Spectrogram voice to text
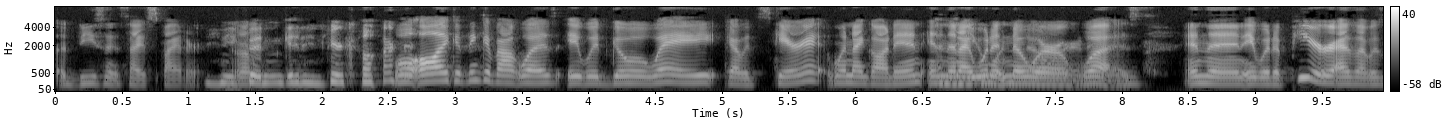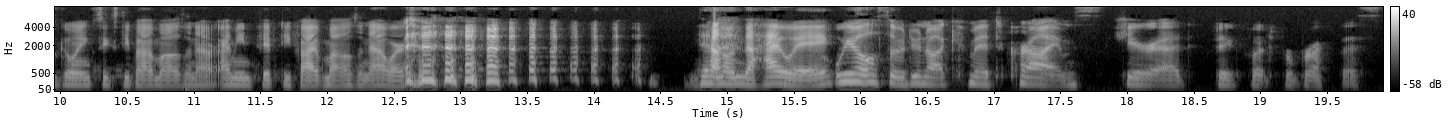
a decent sized spider. And you I'm- couldn't get in your car. Well, all I could think about was it would go away. I would scare it when I got in, and, And then, then I wouldn't wouldn't know know where, where it it was. is. And then it would appear as I was going 65 miles an hour. I mean, 55 miles an hour down the highway. we also do not commit crimes here at Bigfoot for breakfast.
